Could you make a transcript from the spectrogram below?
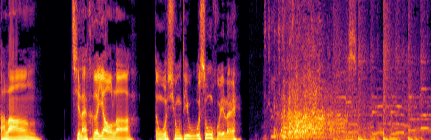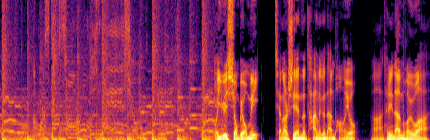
大郎，起来喝药了，等我兄弟武松回来。我一个小表妹前段时间呢谈了个男朋友啊，她这男朋友啊。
